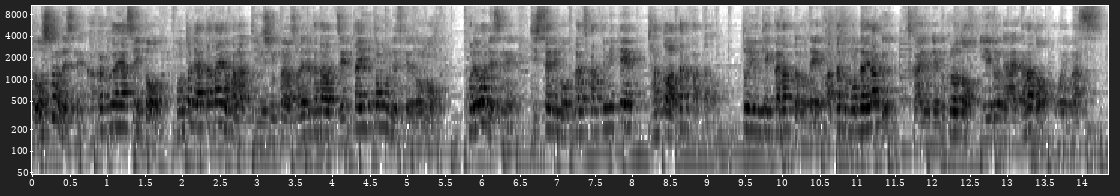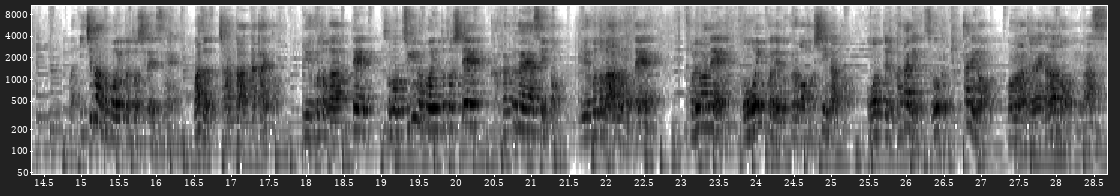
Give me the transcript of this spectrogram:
どうしてもですね価格が安いと本当にあったかいのかなっていう心配をされる方は絶対いると思うんですけれどもこれはですね実際に僕が使ってみてちゃんとあったかかったとという結果だったので全く問題なく使える寝袋と言えるんじゃないかなと思います、まあ、一番のポイントとしてですねまずちゃんとあったかいということがあってその次のポイントとして価格が安いということがあるのでこれはねもう1個寝袋が欲しいなと思ってる方にすごくぴったりのものなんじゃないかなと思います。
